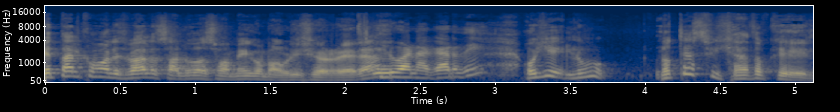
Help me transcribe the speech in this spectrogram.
¿Qué tal? ¿Cómo les va? Los saluda su amigo Mauricio Herrera. ¿Y Luana Gardi? Oye, Lu, ¿no te has fijado que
